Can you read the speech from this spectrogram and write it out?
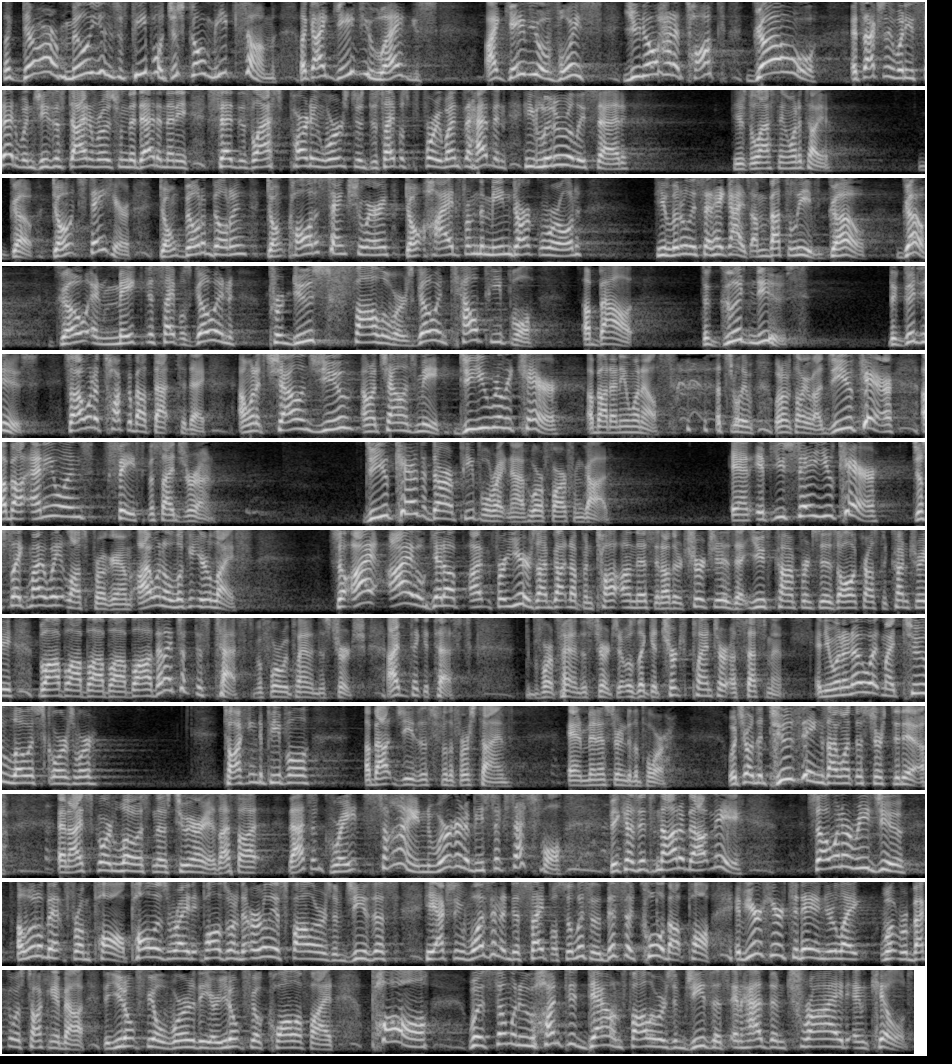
Like, there are millions of people. Just go meet some. Like, I gave you legs, I gave you a voice. You know how to talk. Go. It's actually what he said when Jesus died and rose from the dead, and then he said his last parting words to his disciples before he went to heaven. He literally said, Here's the last thing I want to tell you go. Don't stay here. Don't build a building. Don't call it a sanctuary. Don't hide from the mean, dark world. He literally said, Hey guys, I'm about to leave. Go. Go. Go and make disciples. Go and produce followers. Go and tell people about the good news. The good news. So I want to talk about that today. I want to challenge you. I want to challenge me. Do you really care about anyone else? That's really what I'm talking about. Do you care about anyone's faith besides your own? Do you care that there are people right now who are far from God? And if you say you care, just like my weight loss program, I want to look at your life so I, I will get up, I, for years I've gotten up and taught on this in other churches, at youth conferences all across the country, blah, blah, blah, blah, blah. Then I took this test before we planted this church. I had to take a test before I planted this church. It was like a church planter assessment. And you want to know what my two lowest scores were? Talking to people about Jesus for the first time and ministering to the poor, which are the two things I want this church to do. And I scored lowest in those two areas. I thought, that's a great sign. We're going to be successful because it's not about me. So I want to read you a little bit from Paul. Paul is writing, Paul is one of the earliest followers of Jesus. He actually wasn't a disciple. So listen, this is cool about Paul. If you're here today and you're like what Rebecca was talking about, that you don't feel worthy or you don't feel qualified, Paul was someone who hunted down followers of Jesus and had them tried and killed.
